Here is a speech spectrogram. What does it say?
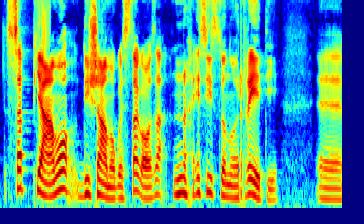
sappiamo, diciamo questa cosa, n- esistono reti eh,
